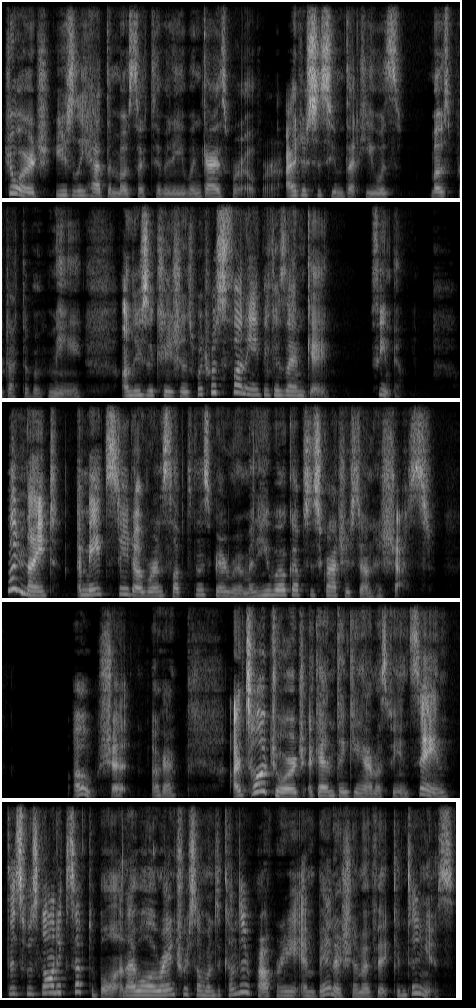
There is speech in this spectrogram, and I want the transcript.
George usually had the most activity when guys were over. I just assumed that he was most protective of me on these occasions, which was funny because I am gay, female. One night, a mate stayed over and slept in the spare room, and he woke up to scratches down his chest. Oh, shit. Okay. I told George, again thinking I must be insane, this was not acceptable, and I will arrange for someone to come to the property and banish him if it continues.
